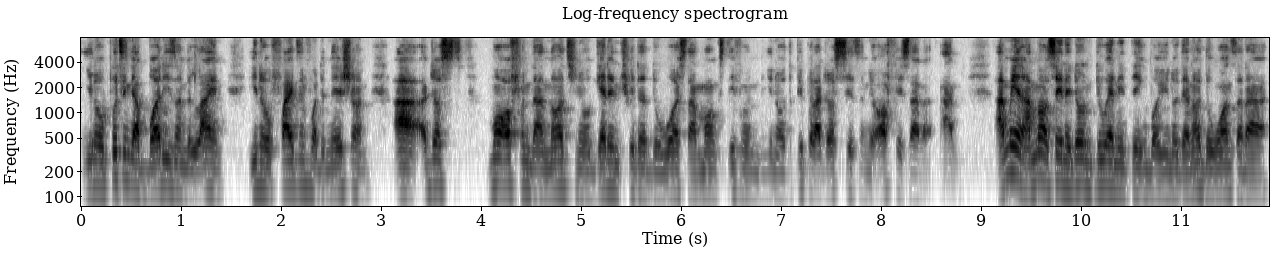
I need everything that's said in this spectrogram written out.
you know putting their bodies on the line, you know, fighting for the nation, are just more often than not, you know, getting treated the worst amongst even, you know, the people that just sit in the office. And, and I mean, I'm not saying they don't do anything, but, you know, they're not the ones that are,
